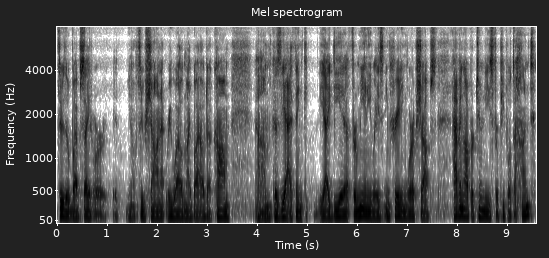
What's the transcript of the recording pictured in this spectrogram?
through the website or it, you know through Shawn at rewildmybio.com. Because um, yeah, I think the idea for me, anyways, in creating workshops, having opportunities for people to hunt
